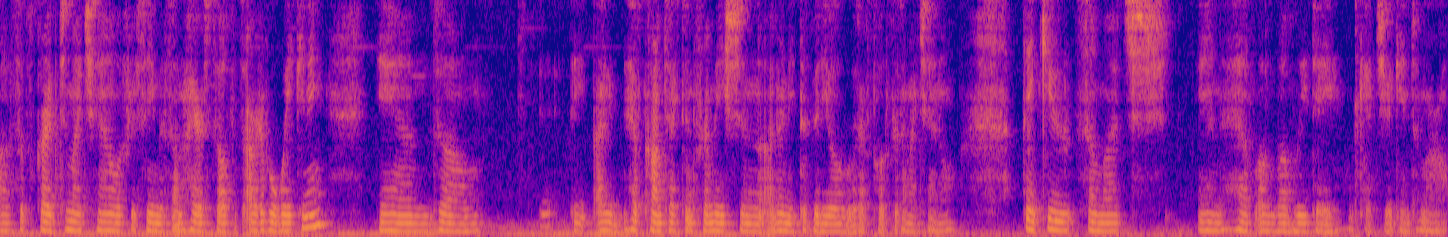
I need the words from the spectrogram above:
uh, subscribe to my channel, if you're seeing this on Higher Self, it's Art of Awakening, and um, I have contact information underneath the video that I've posted on my channel. Thank you so much, and have a lovely day. We'll catch you again tomorrow.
